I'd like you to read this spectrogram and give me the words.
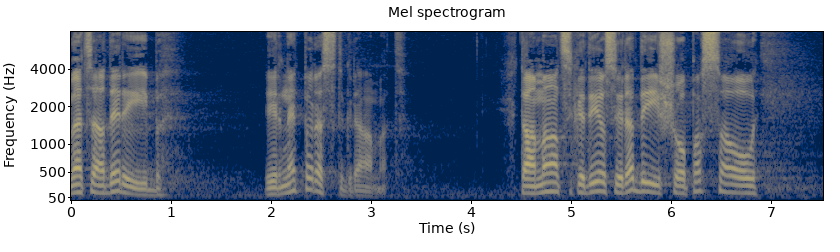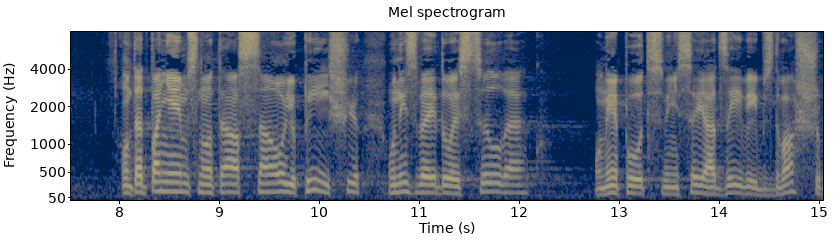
Vecā derība ir neparasta grāmata. Tā māca, ka Dievs ir radījis šo pasauli, un tad paņēmis no tās sauju pīšļu un izveidojis cilvēku un iepūtis viņa sejā dzīvības dvašu,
